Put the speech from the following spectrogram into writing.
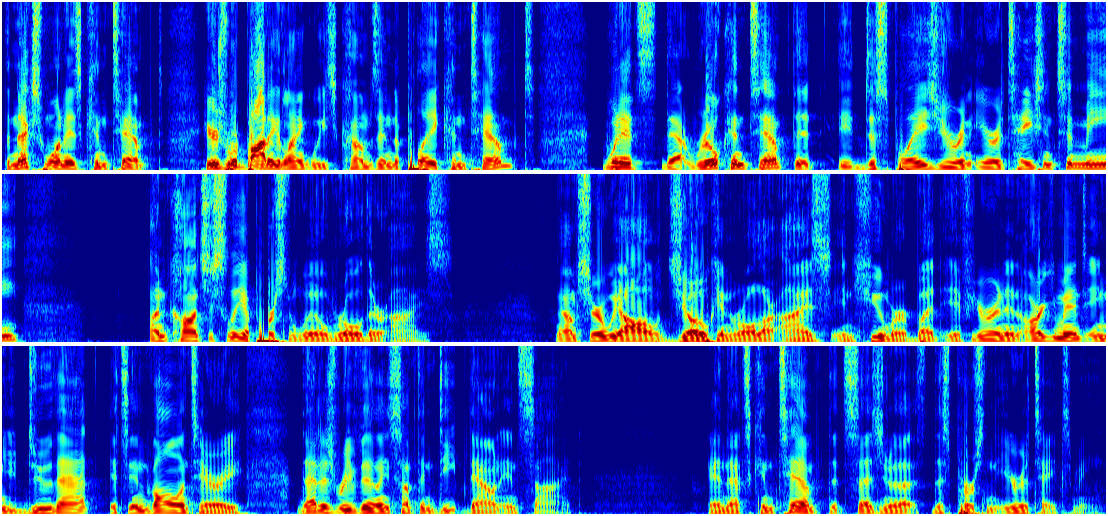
The next one is contempt. Here's where body language comes into play. Contempt, when it's that real contempt that it displays you're an irritation to me, unconsciously a person will roll their eyes. Now, I'm sure we all joke and roll our eyes in humor, but if you're in an argument and you do that, it's involuntary. That is revealing something deep down inside. And that's contempt that says, you know, that this person irritates me.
